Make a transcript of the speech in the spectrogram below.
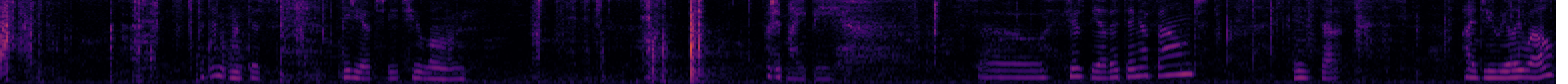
I didn't want this video to be too long, but it might be. So here's the other thing I found is that I do really well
